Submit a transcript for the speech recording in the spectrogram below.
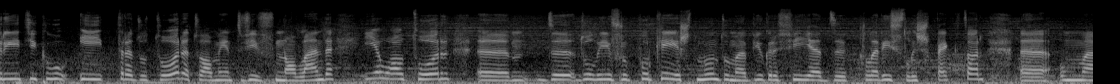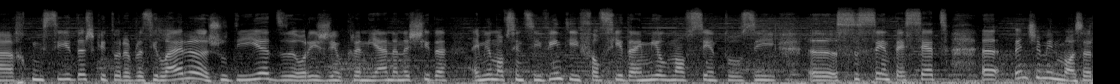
crítico e tradutor, atualmente vive na Holanda e é o autor uh, de, do livro Porquê este Mundo, uma biografia de Clarice Lispector, uh, uma reconhecida escritora brasileira, judia, de origem ucraniana, nascida em 1920 e falecida em 1967. Uh, Benjamin Moser,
